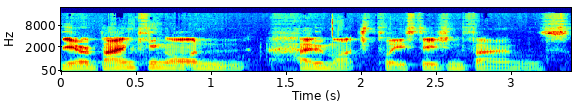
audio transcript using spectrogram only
they are banking on how much PlayStation fans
